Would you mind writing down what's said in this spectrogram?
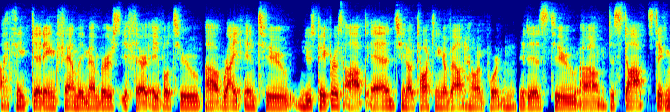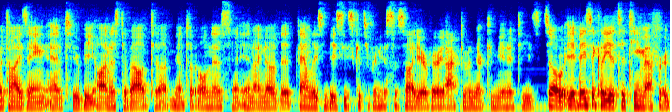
I think getting family members, if they're able to, uh, write into newspapers, op eds, you know, talk talking about how important it is to um, to stop stigmatizing and to be honest about uh, mental illness. And, and, I know that families in BC Schizophrenia Society are very active in their communities. So it basically it's a team effort.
